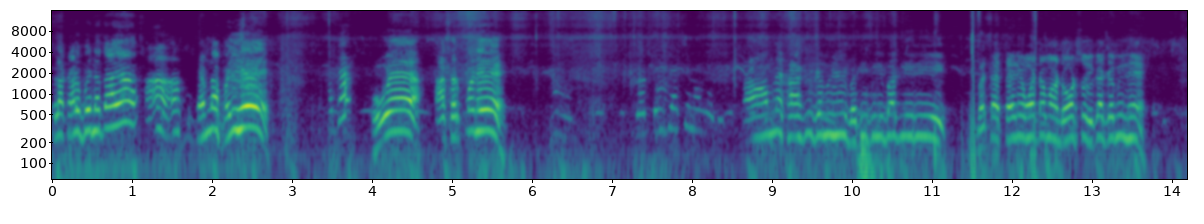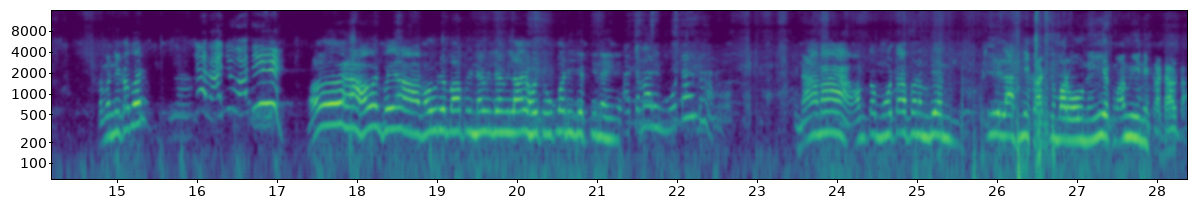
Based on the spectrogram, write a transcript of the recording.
પેલા કાળુ ભાઈ નતા આયા? એમના ભાઈ હે. હોવે આ સરપંચ હે. તો ને? અમને. ખાસી જમીન હે બધી પેલી બાજલી રી. બધા ત્રણે ઓટામાં દોઢસો વીઘા જમીન હે તમને ખબર? ના. હા હવે ભાઈ આ વહુરે બાપરી નવી નવી લાયો હોય તો ઉપાડી જતી નહીં તમારી આ તમારે મોટા હતા ના ના આમ તો મોટા પણ બે એ લાશ ને કાઢતો મારો વહુ ને એક મામી ને કાઢાવતા.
